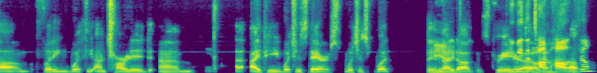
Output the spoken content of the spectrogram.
um footing with the Uncharted um uh, IP, which is theirs, which is what the Yeah. Naughty Dog was created. You mean the of. Tom Holland Oh. film?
